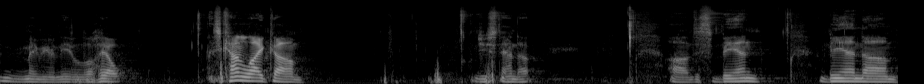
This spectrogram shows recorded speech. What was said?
maybe you need a little help. It's kind of like um, would you stand up? Uh, this is Ben. Ben, um,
